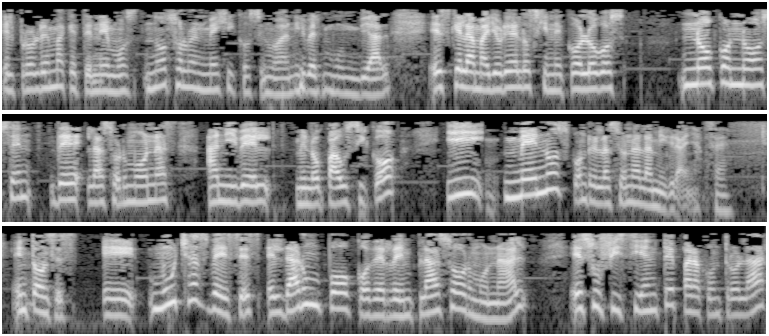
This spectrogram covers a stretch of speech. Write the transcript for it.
El problema que tenemos, no solo en México, sino a nivel mundial, es que la mayoría de los ginecólogos no conocen de las hormonas a nivel menopáusico y menos con relación a la migraña. Sí. Entonces, eh, muchas veces el dar un poco de reemplazo hormonal es suficiente para controlar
